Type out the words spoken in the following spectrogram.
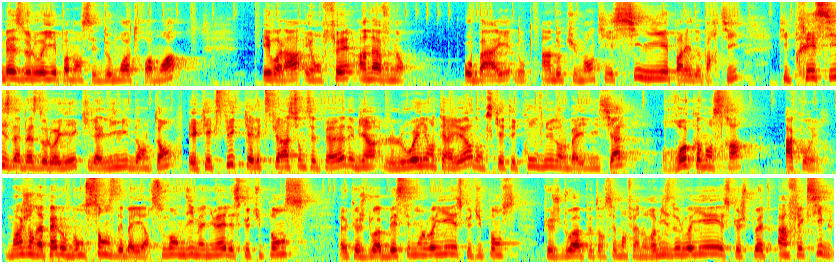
baisse de loyer pendant ces deux mois, trois mois. Et voilà, et on fait un avenant au bail, donc un document qui est signé par les deux parties qui précise la baisse de loyer, qui la limite dans le temps et qui explique qu'à l'expiration de cette période, eh bien, le loyer antérieur, donc ce qui a été convenu dans le bail initial, recommencera à courir. Moi, j'en appelle au bon sens des bailleurs. Souvent, on me dit, Manuel, est-ce que tu penses euh, que je dois baisser mon loyer? Est-ce que tu penses que je dois potentiellement faire une remise de loyer Est-ce que je peux être inflexible?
